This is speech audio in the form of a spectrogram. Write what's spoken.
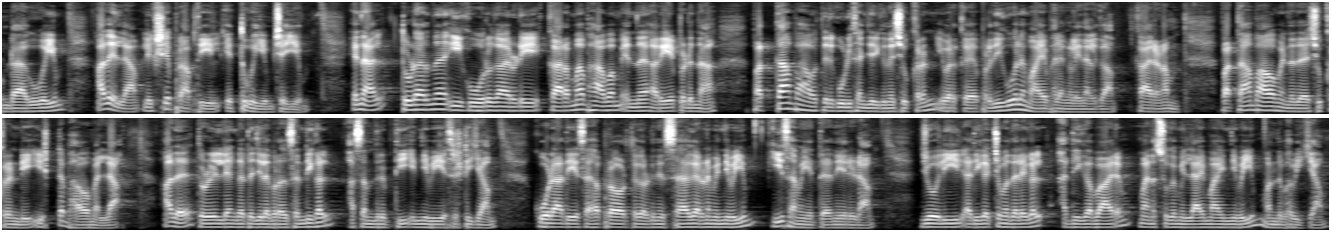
ഉണ്ടാകുകയും അതെല്ലാം ലക്ഷ്യപ്രാപ്തിയിൽ എത്തുകയും ചെയ്യും. എന്നാൽ തുടർന്ന് ഈ കൂറുകാരുടെ കർമ്മഭാവം എന്ന് അറിയപ്പെടുന്ന പത്താം ഭാവത്തിൽ കൂടി സഞ്ചരിക്കുന്ന ശുക്രൻ ഇവർക്ക് പ്രതികൂലമായ ഫലങ്ങളെ നൽകാം. കാരണം പത്താം ഭാവം എന്നത് ശുക്രന്റെ ഇഷ്ടഭാവമല്ല. അത് തൊഴിൽ രംഗത്ത് ചില പ്രതിസന്ധികൾ അസംതൃപ്തി എന്നിവയെ സൃഷ്ടിക്കാം. കൂടാതെ സഹപ്രവർത്തകരുടെ നിസ്സഹകരണം എന്നിവയും ഈ സമയത്ത് നേരിടാം. ജോലിയിൽ അധിക ചുമതലകൾ അധിക ഭാരം മനസ്സുഖമില്ലായ്മ എന്നിവയും വന്നു ഭവിക്കാം.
